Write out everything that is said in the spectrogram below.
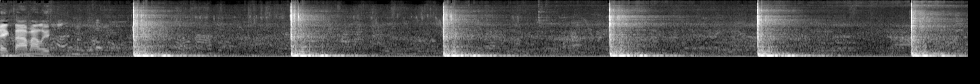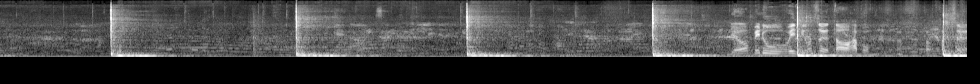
ปลกตามากเลย เดี๋ยวไปดูเวทีคอนเสิร์ตต่อครับผม คอนเสิร์ต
